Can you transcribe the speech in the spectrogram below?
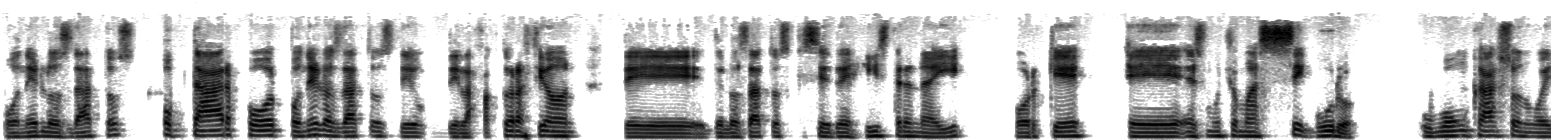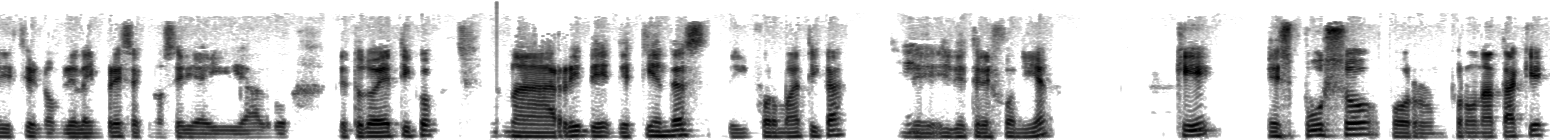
poner los datos, optar por poner los datos de, de la facturación, de, de, los datos que se registran ahí, porque eh, es mucho más seguro. Hubo un caso, no voy a decir el nombre de la empresa, que no sería ahí algo de todo ético, una red de, tiendas de informática y de, telefonía que expuso por, por, un ataque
